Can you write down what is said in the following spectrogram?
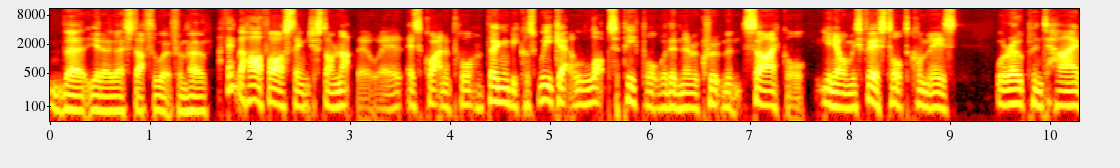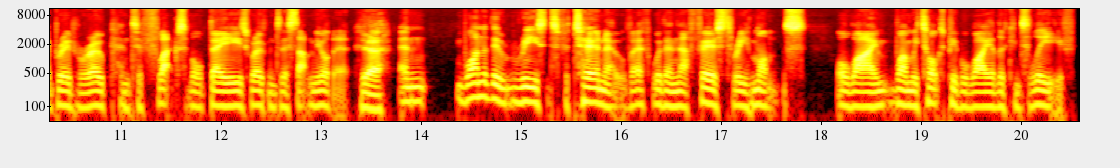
their you know their staff to work from home? I think the half-arse thing, just on that though, is quite an important thing because we get lots of people within the recruitment cycle. You know, when we first talk to companies, we're open to hybrid, we're open to flexible days, we're open to this, that, and the other. Yeah, And one of the reasons for turnover within that first three months, or why when we talk to people why you're looking to leave,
